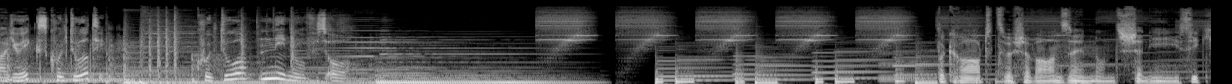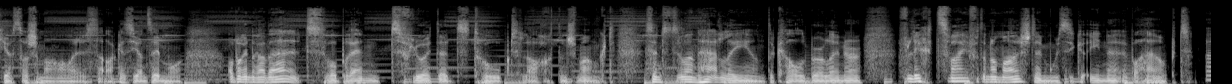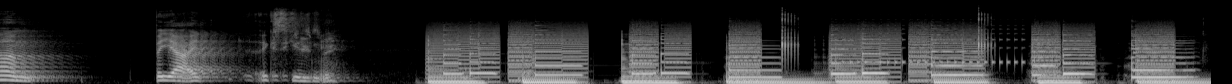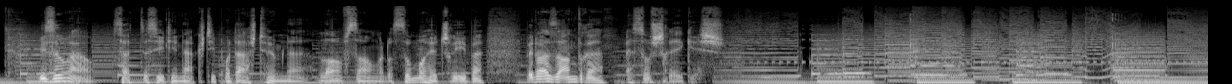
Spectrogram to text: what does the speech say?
Radio X Kulturtipp. Kultur nicht nur fürs Ohr. Der Grad zwischen Wahnsinn und Genie sei ja so schmal, sagen sie uns immer. Aber in einer Welt, wo brennt, flutet, tobt, lacht und schwankt, sind Dylan Hadley und der Carl Berliner vielleicht zwei von den normalsten MusikerInnen überhaupt. Um, but yeah, I, excuse me. Wieso auch sollten sie die nächste Protesthymne, Love Song oder Sommerhit schreiben, wenn alles andere so schräg ist?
